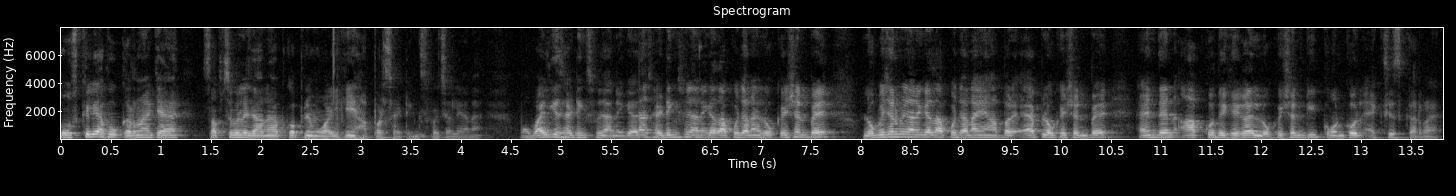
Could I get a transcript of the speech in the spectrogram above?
तो उसके लिए आपको करना क्या है, सबसे पहले जाना है आपको अपने मोबाइल की यहाँ पर सेटिंग्स पर चले जाना है। मोबाइल की सेटिंग्स पे जाने के बाद सेटिंग्स पे जाने के बाद आपको जाना है लोकेशन पे। लोकेशन में जाने के बाद आपको जाना है यहाँ पर ऐप लोकेशन पे। एंड देन आपको देखेगा लोकेशन की कौन कौन एक्सेस कर रहा है।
